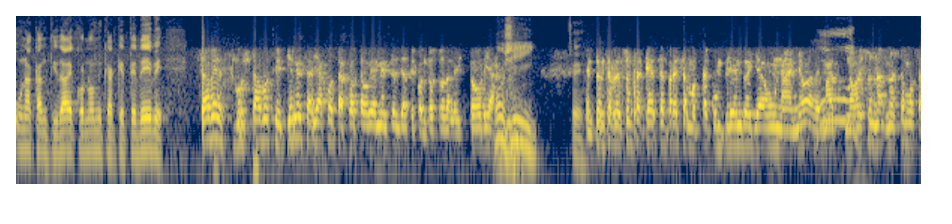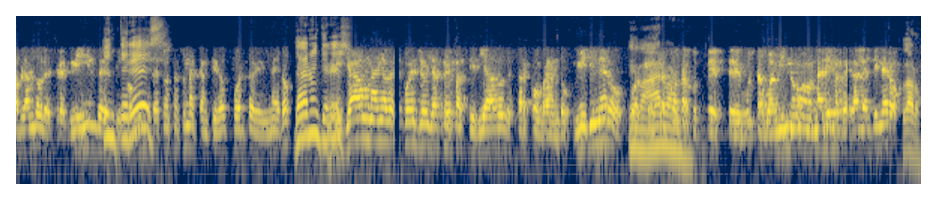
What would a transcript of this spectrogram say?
una cantidad económica que te debe. Sabes, Gustavo, si tienes allá JJ, obviamente él ya te contó toda la historia. Oh, sí. Sí. Entonces resulta que este préstamo está cumpliendo ya un año. Además, Oh. no es una, no estamos hablando de tres mil, de cinco mil Interés. pesos, es una cantidad fuerte de dinero. Ya Y interés. ya un año después yo ya estoy fastidiado de estar cobrando mi dinero. Qué Porque otra cosa, este, Gustavo, a mí no, nadie me regala el dinero. Claro.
